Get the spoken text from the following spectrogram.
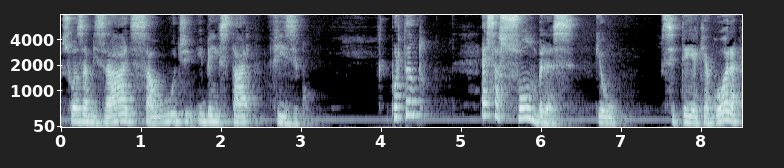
suas amizades, saúde e bem-estar físico. Portanto, essas sombras que eu citei aqui agora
